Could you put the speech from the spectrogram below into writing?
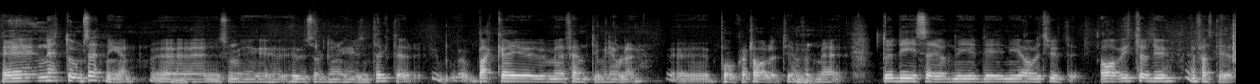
Eh, nettoomsättningen, eh, som är hu- huvudsakligen hyresintäkter, backar ju med 50 miljoner eh, på kvartalet jämfört Mm. med... Det i sig ni, det, ni avyttrade, avyttrade ju en fastighet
